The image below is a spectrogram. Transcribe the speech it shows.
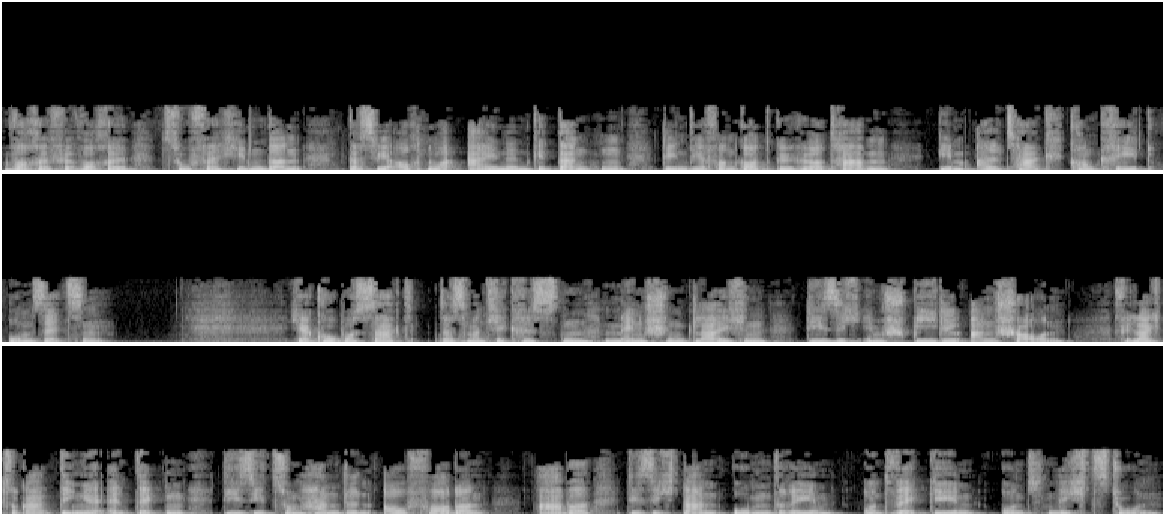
Woche für Woche zu verhindern, dass wir auch nur einen Gedanken, den wir von Gott gehört haben, im Alltag konkret umsetzen. Jakobus sagt, dass manche Christen Menschen gleichen, die sich im Spiegel anschauen, vielleicht sogar Dinge entdecken, die sie zum Handeln auffordern, aber die sich dann umdrehen und weggehen und nichts tun.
